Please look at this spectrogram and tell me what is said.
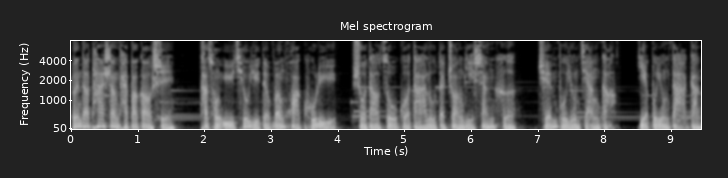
轮到他上台报告时，他从余秋雨的文化苦旅说到祖国大陆的壮丽山河，全不用讲稿，也不用大纲，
